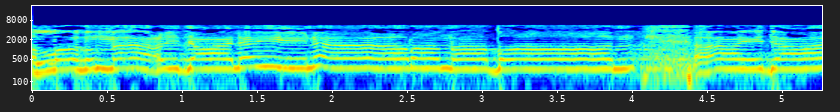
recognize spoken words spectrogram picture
اللهم أعد علينا رمضان أعد علينا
